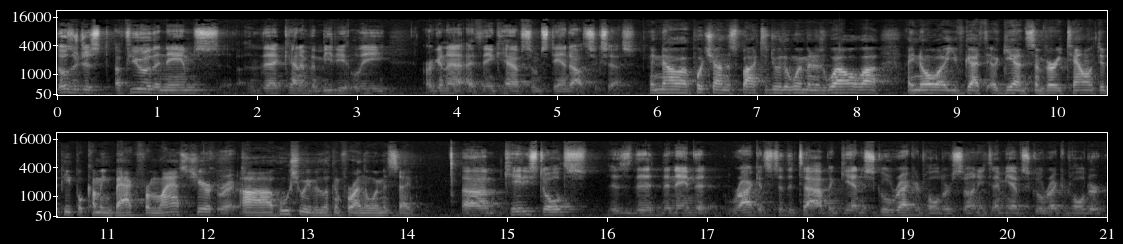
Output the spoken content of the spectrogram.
those are just a few of the names that kind of immediately are going to, I think, have some standout success. And now I'll put you on the spot to do the women as well. Uh, I know uh, you've got, again, some very talented people coming back from last year. Correct. Uh, who should we be looking for on the women's side? Um, Katie Stoltz is the, the name that rockets to the top. Again, a school record holder. So anytime you have a school record holder,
